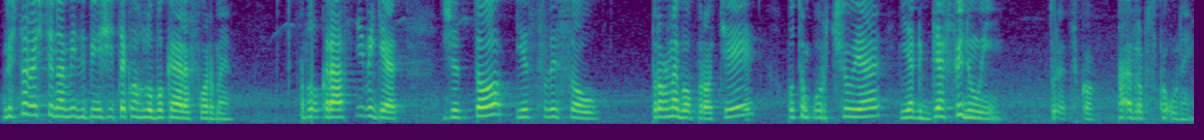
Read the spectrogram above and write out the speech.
když tam ještě navíc běží takhle hluboké reformy. A bylo krásně vidět, že to, jestli jsou pro nebo proti, potom určuje, jak definují Turecko a Evropskou unii.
